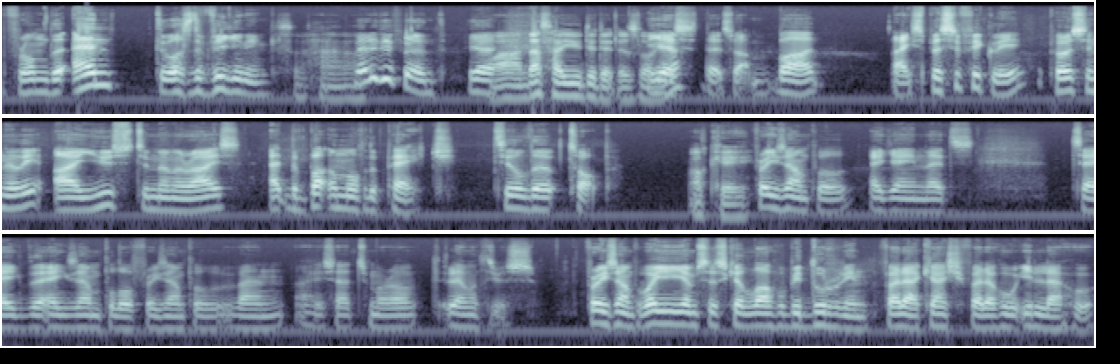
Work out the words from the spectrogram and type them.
from the end towards the beginning Subhanallah. very different yeah Wow, and that's how you did it as well. yes that's right but like specifically personally I used to memorize at the bottom of the page till the top Yeah? Okay. For example, again, let's take the example of, for example, when I said tomorrow, 11th juz. For example, وَيَمْسَسْكَ اللَّهُ بِضُرٍ فَلَا كَاشِفَ لَهُ إِلَّا illahu."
